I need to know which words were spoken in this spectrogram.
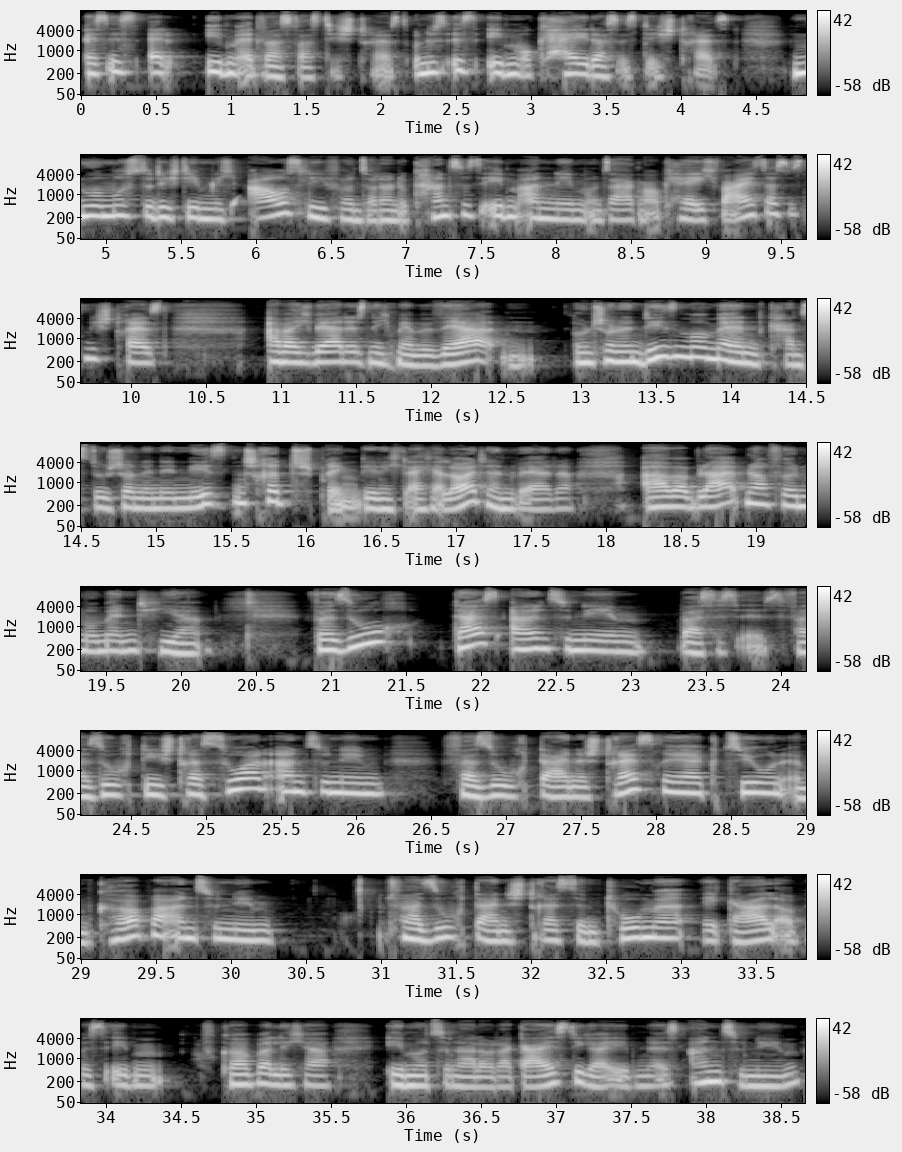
es ist eben etwas, was dich stresst. Und es ist eben okay, dass es dich stresst. Nur musst du dich dem nicht ausliefern, sondern du kannst es eben annehmen und sagen, okay, ich weiß, dass es mich stresst, aber ich werde es nicht mehr bewerten. Und schon in diesem Moment kannst du schon in den nächsten Schritt springen, den ich gleich erläutern werde. Aber bleib noch für einen Moment hier. Versuch, das anzunehmen, was es ist. Versuch, die Stressoren anzunehmen. Versuch, deine Stressreaktion im Körper anzunehmen. Versuch, deine Stresssymptome, egal ob es eben auf körperlicher, emotionaler oder geistiger Ebene ist, anzunehmen.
